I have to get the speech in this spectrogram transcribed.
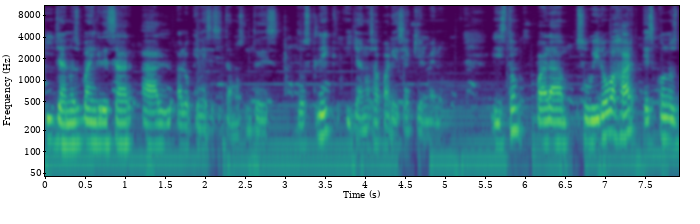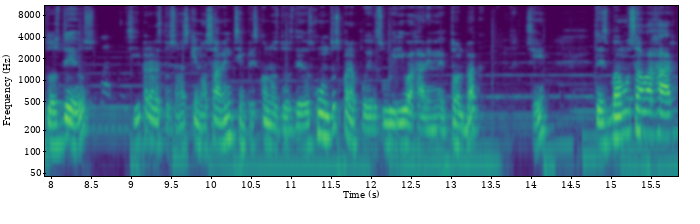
Y ya nos va a ingresar al, a lo que necesitamos. Entonces dos clics y ya nos aparece aquí el menú. Listo. Para subir o bajar es con los dos dedos. ¿sí? para las personas que no saben siempre es con los dos dedos juntos para poder subir y bajar en el toolbar ¿sí? entonces vamos a bajar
